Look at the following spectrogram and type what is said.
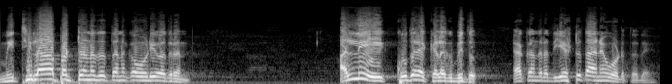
ಮಿಥಿಲಾ ಪಟ್ಟಣದ ತನಕ ಓಡಿ ಹೋದ್ರಂತೆ. ಅಲ್ಲಿ ಕುದುರೆ ಕೆಳಗೆ ಬಿದ್ದು. ಯಾಕಂದ್ರೆ ಅದು ಎಷ್ಟು ತಾನೇ ಓಡುತ್ತದೆ.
